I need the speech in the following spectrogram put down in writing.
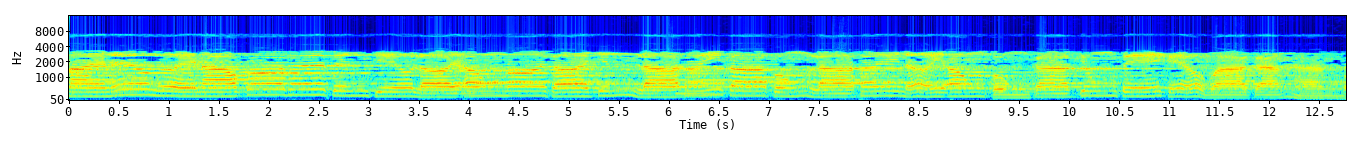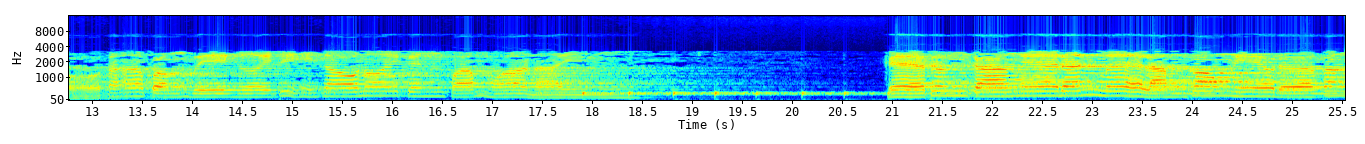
này. Nếu người nào có thể tin chịu lời ông nói Thời chính là thấy, ta cũng là thấy. Nơi ông cùng cả chúng tỷ kéo và cản hàng bồ tát phần vì người đi sau nói kinh pháp hoa này. Kẻ thân càng nghe đến mê lầm không hiểu được, tăng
